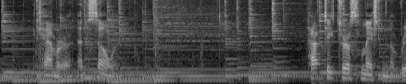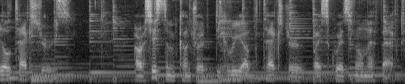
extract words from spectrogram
a camera, and so on. Haptic transformation of real textures. Our system controls the degree of the texture by squeeze film effect.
